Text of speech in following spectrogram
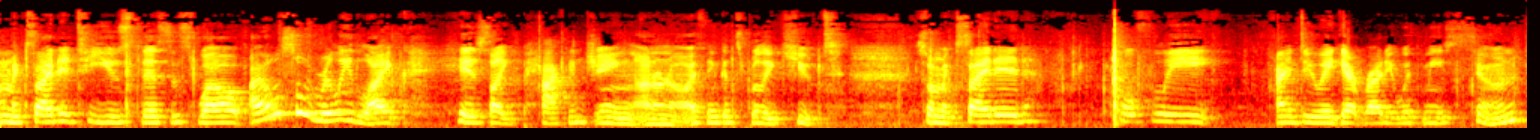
I'm excited to use this as well. I also really like his like packaging. I don't know. I think it's really cute. So I'm excited. Hopefully I do a get ready with me soon.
